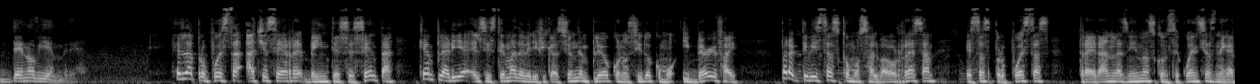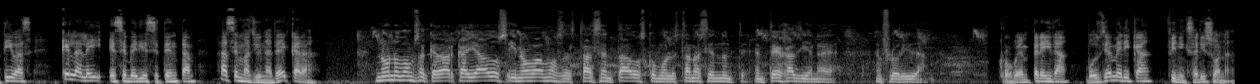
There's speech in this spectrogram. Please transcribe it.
de noviembre. Es la propuesta HCR 2060 que ampliaría el sistema de verificación de empleo conocido como E-Verify. Para activistas como Salvador Reza, estas propuestas traerán las mismas consecuencias negativas que la ley SB 1070 hace más de una década no nos vamos a quedar callados y no vamos a estar sentados como lo están haciendo en, Texas y en, en Florida. Rubén Pereira, Voz de América, Phoenix, Arizona.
